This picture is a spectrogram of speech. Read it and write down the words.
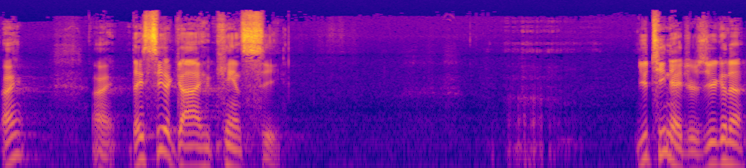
right? All right. They see a guy who can't see. You teenagers, you're gonna,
